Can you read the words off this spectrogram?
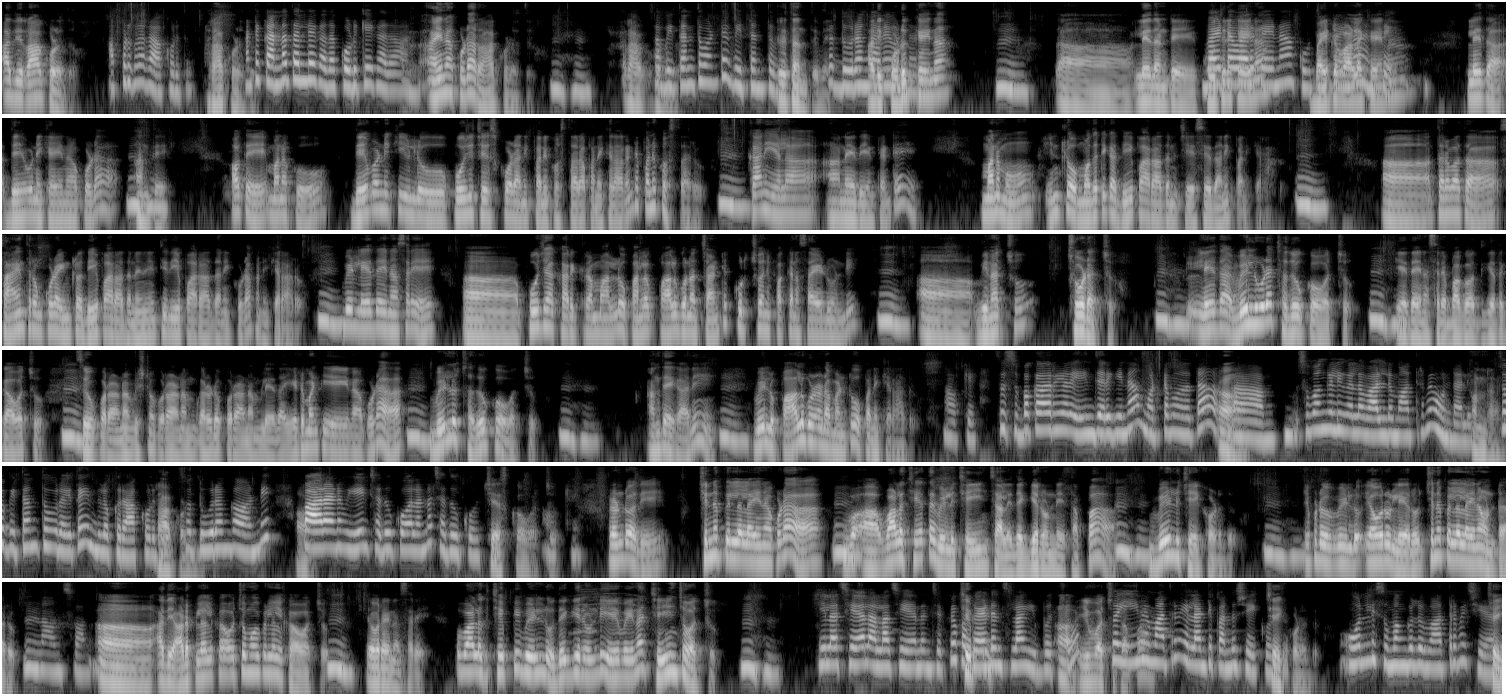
అది రాకూడదు. అప్పుడు కూడా రాకూడదు. రాకూడదు. అంటే కన్న తల్లే కదా కొడుకే కదా అయినా కూడా రాకూడదు. రాకూడదు. వితంతు అంటే వితంతు అది దూరంగానే కొడుకైనా లేదంటే బయట కూతురికైనా బయట వాళ్ళకైనా. లేదా దేవునికైనా కూడా. అంతే. అయితే మనకు దేవునికి వీళ్ళు పూజ చేసుకోవడానికి పనికొస్తారా పనికిరారంటే పనికొస్తారు. కానీ ఎలా అనేది ఏంటంటే మనము ఇంట్లో మొదటిగా దీపారాధన చేసేదానికి పనికిరారు. తర్వాత సాయంత్రం కూడా ఇంట్లో దీపారాధన నిత్య దీపారాధనకి కూడా పనికిరారు. వీళ్ళు ఏదైనా సరే పూజా కార్యక్రమాల్లో పాల్ పాల్గొనొచ్చా అంటే కూర్చొని పక్కన సైడ్ ఉండి వినొచ్చు చూడొచ్చు. లేదా వీళ్ళు కూడా చదువుకోవచ్చు. ఏదైనా సరే భగవద్గీత కావచ్చు. శివపురాణం విష్ణు పురాణం గరుడ పురాణం లేదా ఎటువంటి అయినా కూడా. వీళ్ళు చదువుకోవచ్చు. అంతేగాని. వీళ్ళు పాల్గొనడం అంటూ పనికిరాదు ఓకే సో శుభకార్యాలు ఏం జరిగినా మొట్టమొదట సుమంగళి గల వాళ్ళు మాత్రమే ఉండాలి. సో వితంతువులు అయితే ఇందులోకి రాకూడదు సో. దూరంగా ఉండి. పారాయణం ఏం చదువుకోవాలన్నా చదువుకోవచ్చు చేసుకోవచ్చు రెండోది చిన్న పిల్లలైనా కూడా వాళ్ళ చేత వీళ్ళు చేయించాలి దగ్గరుండే తప్ప. వీళ్ళు చేయకూడదు ఇప్పుడు వీళ్ళు ఎవరు లేరు చిన్నపిల్లలైనా ఉంటారు. అది ఆడపిల్లలు కావచ్చు మగపిల్లలు కావచ్చు ఎవరైనా సరే. వాళ్ళకి చెప్పి వెళ్ళు దగ్గరుండి ఏవైనా చేయించవచ్చు. ఇలా చేయాలి అలా చేయాలని చెప్పి ఒక గైడెన్స్ లాగా ఇవ్వచ్చు. ఇవ్వచ్చు సో ఈమె మాత్రం ఇలాంటి పనులు చేయకూడదు. ఓన్లీ సుమంగులు మాత్రమే చేయాలి.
